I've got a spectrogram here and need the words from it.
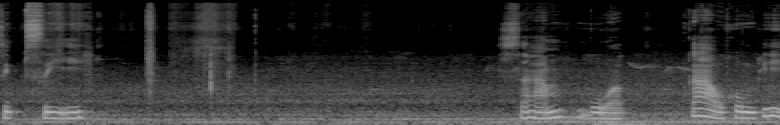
สิบสี่สามบวกเก้าคงที่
